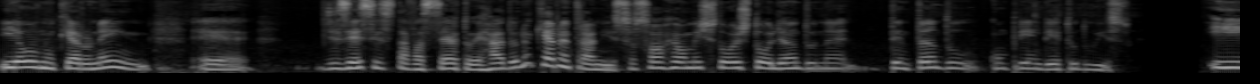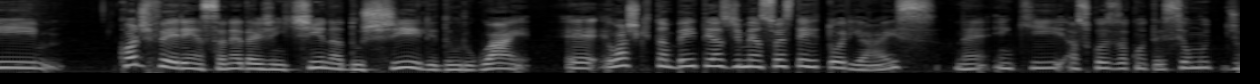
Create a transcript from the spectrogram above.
E eu não quero nem é, dizer se estava certo ou errado, eu não quero entrar nisso, eu só realmente estou hoje estou olhando, né, tentando compreender tudo isso. E qual a diferença né, da Argentina, do Chile, do Uruguai? É, eu acho que também tem as dimensões territoriais, né, em que as coisas aconteciam muito, de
